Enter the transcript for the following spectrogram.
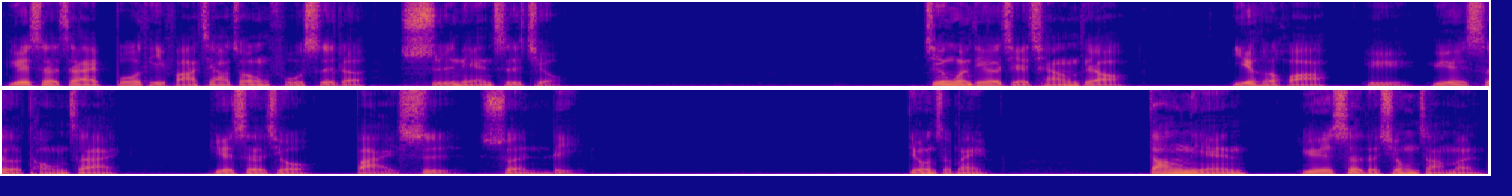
约瑟在波提乏家中服侍了十年之久。经文第二节强调，耶和华与约瑟同在，约瑟就百事顺利。弟兄姊妹，当年约瑟的兄长们，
